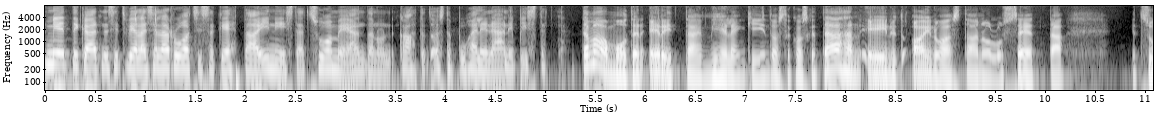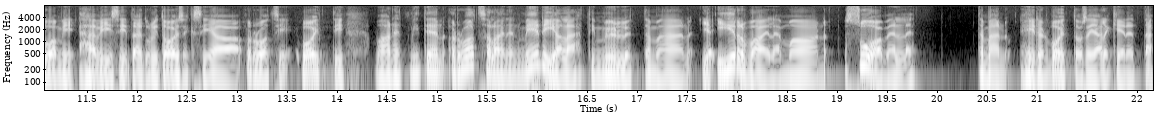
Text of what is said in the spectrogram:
miettikää, että ne sitten vielä siellä Ruotsissa kehtaa inistä, että Suomi ei antanut 12 puhelinäänipistettä. Tämä on muuten erittäin mielenkiintoista, koska tämähän ei nyt ainoastaan ollut se, että, että Suomi hävisi tai tuli toiseksi ja Ruotsi voitti, vaan että miten ruotsalainen media lähti myllyttämään ja irvailemaan Suomelle tämän heidän voittonsa jälkeen, että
